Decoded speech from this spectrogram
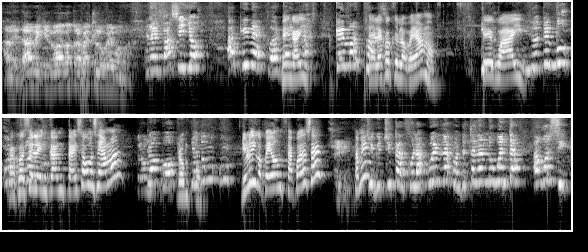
Vale, dame que lo haga otra vez que lo vea mamá. En el pasillo. Aquí mejor. Venga, ¿Qué ahí. más- ¿Qué más De pasa? lejos que lo veamos. Qué Y guay. yo tengo un A José le encanta. ¿Eso cómo se llama? trompo. Trompo. Yo tengo un... Yo le digo peonza, ¿puede ser? Sí. ¿También? Chica, chica, con la cuerda, cuando está dando vueltas, hago así.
